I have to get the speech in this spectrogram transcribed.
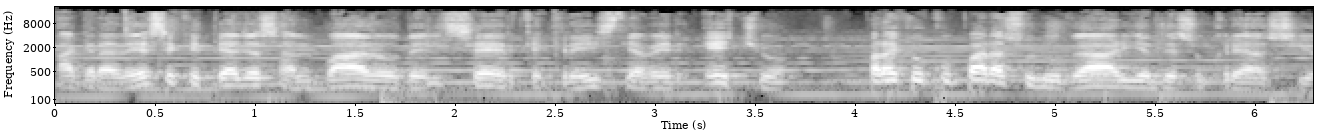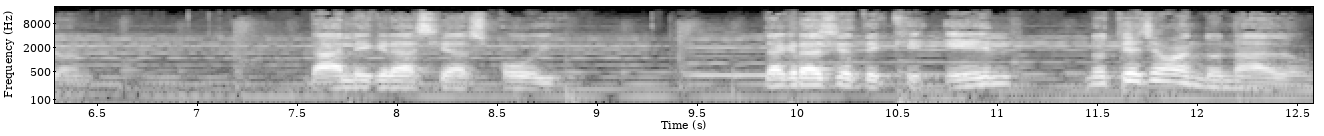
Agradece que te haya salvado del ser que creíste haber hecho para que ocupara su lugar y el de su creación. Dale gracias hoy. Da gracias de que Él no te haya abandonado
